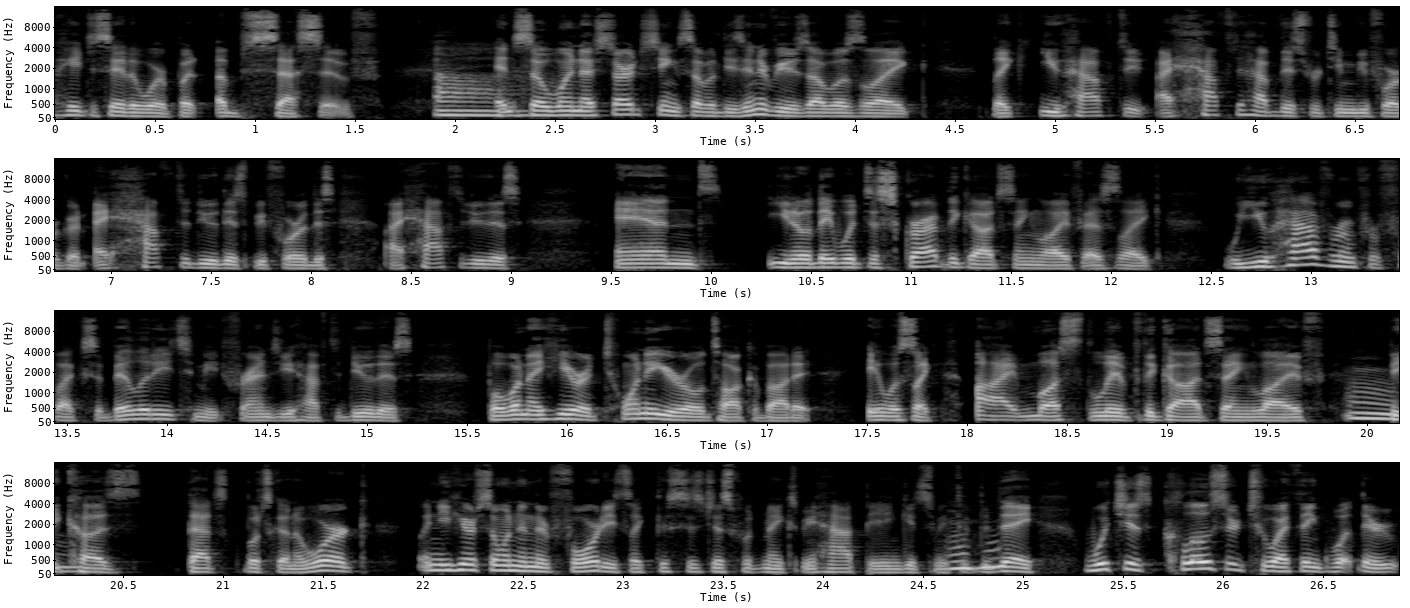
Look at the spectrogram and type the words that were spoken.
hate to say the word, but obsessive. Ah. And so when I started seeing some of these interviews, I was like, like you have to, I have to have this routine before I go. I have to do this before this. I have to do this. And you know, they would describe the God saying life as like, well, you have room for flexibility to meet friends. You have to do this. But when I hear a 20 year old talk about it, it was like, I must live the God saying life mm. because that's what's going to work. When you hear someone in their 40s, like, this is just what makes me happy and gets me through the mm-hmm. day, which is closer to, I think, what they're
